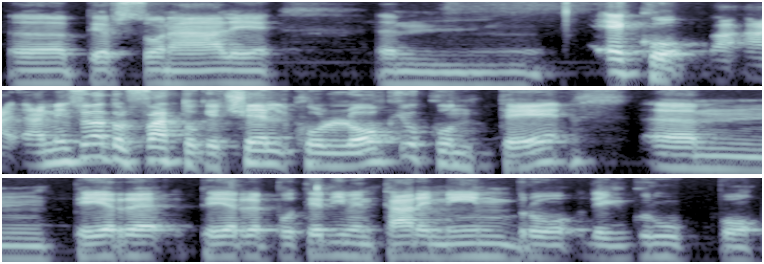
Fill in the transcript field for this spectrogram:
eh, personale. Um, ecco, hai menzionato il fatto che c'è il colloquio con te um, per, per, poter diventare membro del gruppo.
